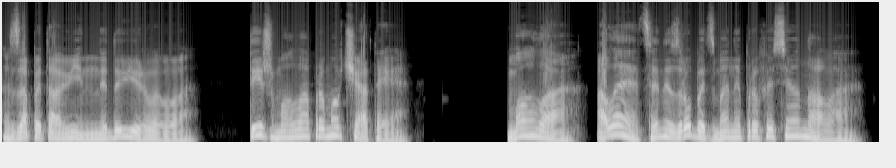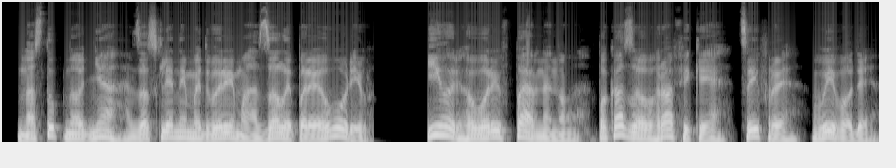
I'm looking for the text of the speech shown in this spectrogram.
запитав він недовірливо. Ти ж могла промовчати. Могла, але це не зробить з мене професіонала. Наступного дня за скляними дверима зали переговорів Ігор говорив впевнено, показував графіки, цифри, виводи.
